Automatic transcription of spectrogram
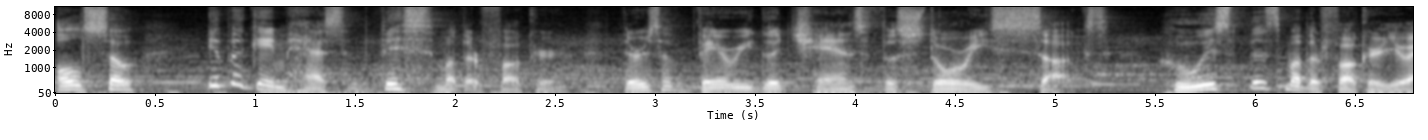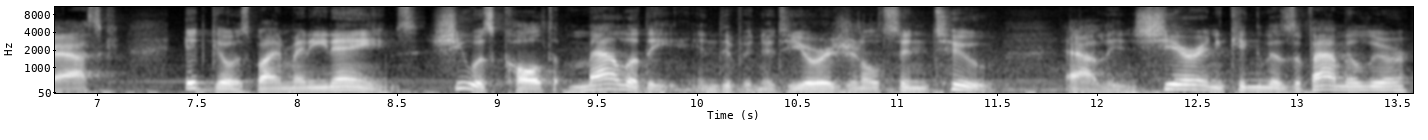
Also, if a game has this motherfucker, there's a very good chance the story sucks. Who is this motherfucker, you ask? It goes by many names. She was called Malady in Divinity Original Sin 2, Alyn Shir in Kingdoms of Amalur,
